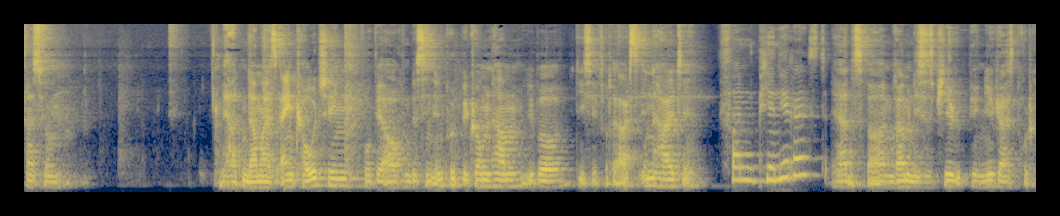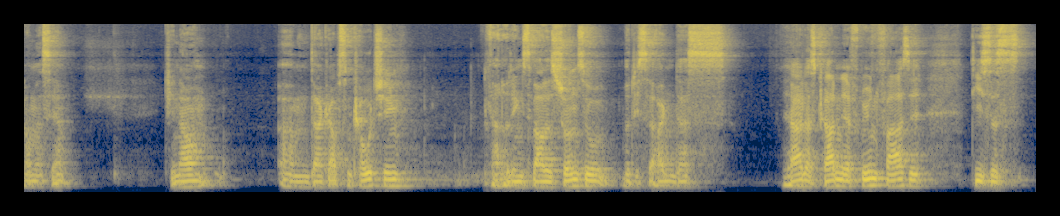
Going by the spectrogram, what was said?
Also wir hatten damals ein Coaching, wo wir auch ein bisschen Input bekommen haben über diese Vertragsinhalte. Von Pioniergeist? Ja, das war im Rahmen dieses Pioniergeist-Programmes, ja. Genau. Ähm, da gab es ein Coaching. Allerdings war das schon so, würde ich sagen, dass, ja, dass gerade in der frühen Phase dieses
